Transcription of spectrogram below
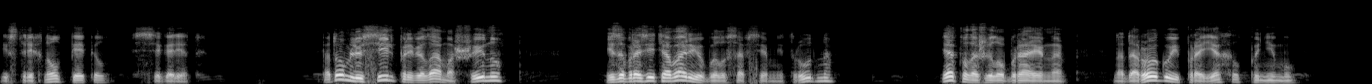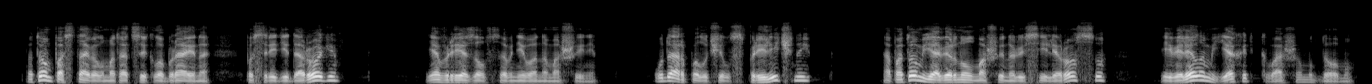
и стряхнул пепел с сигареты. Потом Люсиль привела машину. Изобразить аварию было совсем нетрудно. Я положил О'Брайена на дорогу и проехал по нему. Потом поставил мотоцикл О'Брайена посреди дороги. Я врезался в него на машине. Удар получился приличный, а потом я вернул машину Люсиле Россу и велел им ехать к вашему дому.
